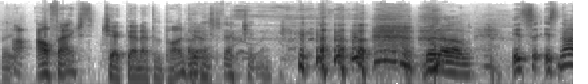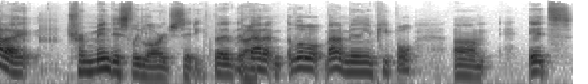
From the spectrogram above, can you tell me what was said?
but I'll fact check that after the podcast. Okay, fact check me. but um, it's it's not a tremendously large city, but right. about a, a, little about a million people. Um, it's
